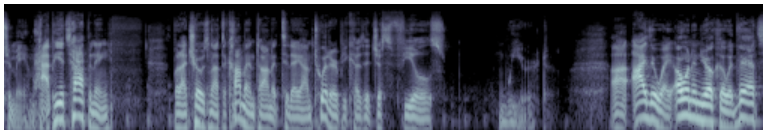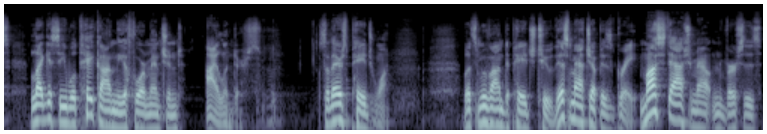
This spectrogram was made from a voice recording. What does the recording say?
to me. I'm happy it's happening, but I chose not to comment on it today on Twitter because it just feels weird. Uh, either way, Owen and Yoko advance. Legacy will take on the aforementioned Islanders. So there's page one. Let's move on to page two. This matchup is great. Mustache Mountain versus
